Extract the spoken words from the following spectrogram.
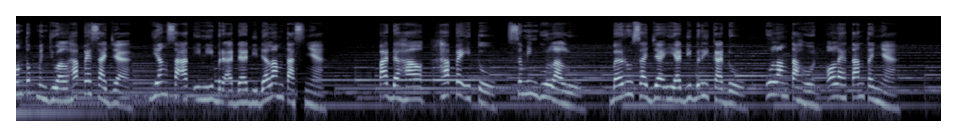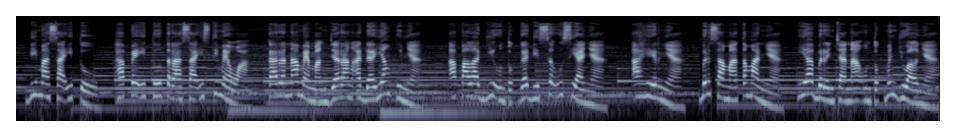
untuk menjual HP saja, yang saat ini berada di dalam tasnya. Padahal, HP itu, seminggu lalu, baru saja ia diberi kado, ulang tahun, oleh tantenya. Di masa itu, HP itu terasa istimewa, karena memang jarang ada yang punya. Apalagi untuk gadis seusianya. Akhirnya, bersama temannya, ia berencana untuk menjualnya,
